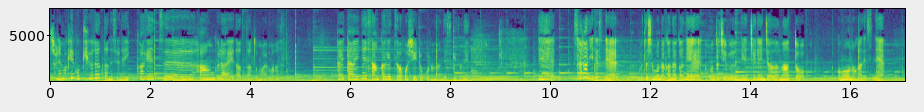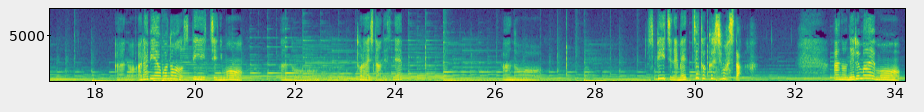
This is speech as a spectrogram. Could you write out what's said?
それも結構急だったんですよね。1ヶ月半ぐらいだったと思います。大体ね3ヶ月は欲しいところなんですけどね。でさらにですね私もなかなかねほんと自分でチャレンジャーだなと思うのがですねアラビア語のスピーチにもあのトライしたんですね。あのスピーチねめっちゃ得しました。あの寝る前も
